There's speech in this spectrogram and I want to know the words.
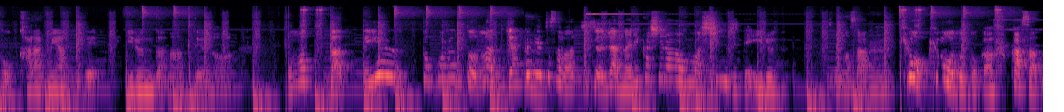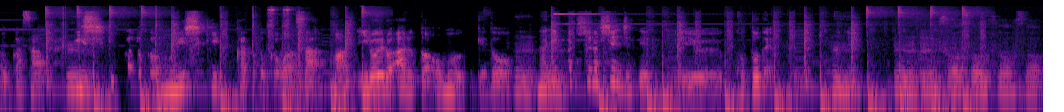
こう絡み合っているんだなっていうのは思ったっていうところと、まあ、逆に言うとさ、私はじゃあ何かしらをまあ信じている。そのさ、うん、強強度とか深さとかさ、うん、意識かとか無意識かとかはさまあいろいろあるとは思うけど、うんうん、何かしら信じているっていうことだよね。うん、うんうん。そうそうそうそう。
